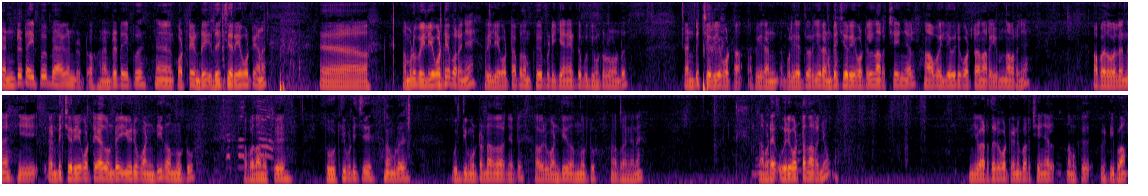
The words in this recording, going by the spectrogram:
രണ്ട് ടൈപ്പ് ബാഗ് ഉണ്ട് കേട്ടോ രണ്ട് ടൈപ്പ് കൊട്ടയുണ്ട്. ഇത് ചെറിയ കൊട്ടയാണ്. നമ്മൾ വലിയ കൊട്ടയെ പറഞ്ഞേ. വലിയ കൊട്ട അപ്പോൾ നമുക്ക് പിടിക്കാനായിട്ട് ബുദ്ധിമുട്ടുള്ളതുകൊണ്ട് രണ്ട് ചെറിയ കൊട്ട. അപ്പോൾ ഈ രണ്ട് പുള്ളിയത്ത് പറഞ്ഞ് രണ്ട് ചെറിയ കൊട്ടയിൽ നിറച്ച് കഴിഞ്ഞാൽ ആ വലിയ ഒരു കൊട്ട നിറയും എന്ന് പറഞ്ഞേ. അപ്പോൾ അതുപോലെ തന്നെ ഈ രണ്ട് ചെറിയ കൊട്ടയായതുകൊണ്ട് ഈ ഒരു വണ്ടി തന്നിട്ടു. അപ്പോൾ നമുക്ക് തൂക്കി പിടിച്ച് നമ്മൾ ബുദ്ധിമുട്ടുണ്ടെന്ന് പറഞ്ഞിട്ട് അവർ വണ്ടി തന്നിട്ടു. അപ്പോൾ അങ്ങനെ നമ്മുടെ ഒരു കൊട്ട നിറഞ്ഞു. ഇനി അടുത്തൊരു കൊട്ടയാണ് പറിച്ച് കഴിഞ്ഞാൽ നമുക്ക് വീട്ടിൽ പോകാം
